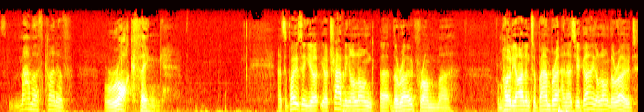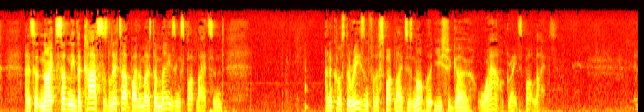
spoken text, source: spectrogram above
It's a mammoth kind of rock thing. And supposing you're, you're traveling along uh, the road from, uh, from Holy Island to Bamburgh, and as you're going along the road, and it's at night, suddenly the castle's lit up by the most amazing spotlights. And and of course, the reason for the spotlights is not that you should go, wow, great spotlights.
